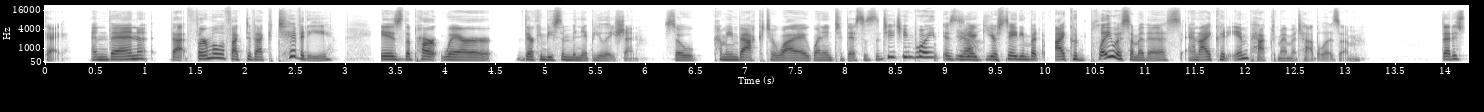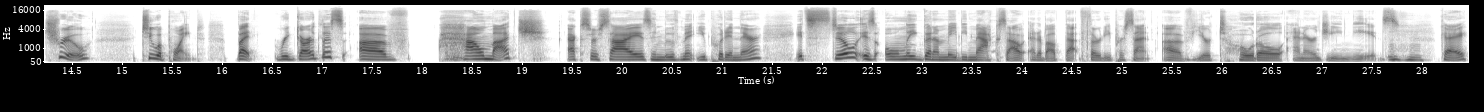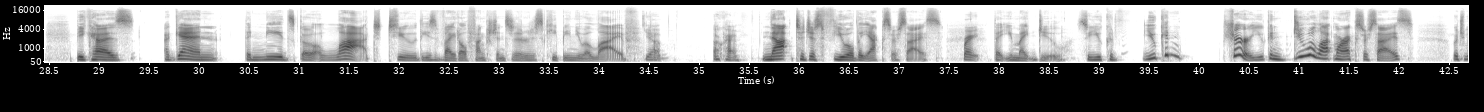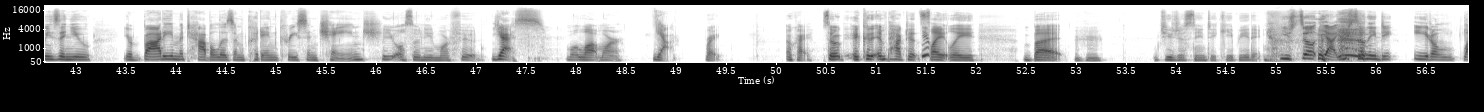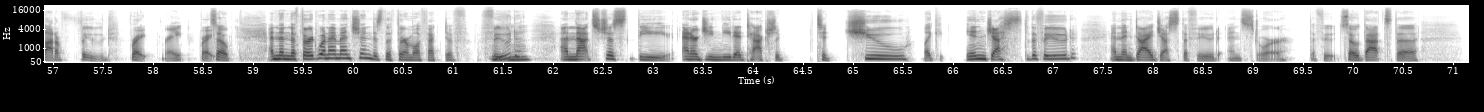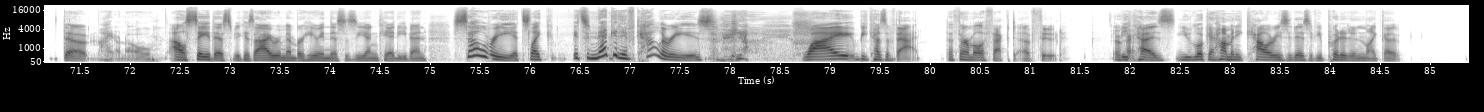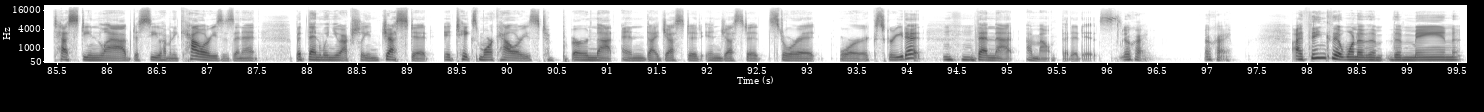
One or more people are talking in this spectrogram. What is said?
Okay. And then that thermal effect of activity is the part where there can be some manipulation. So, coming back to why I went into this as the teaching point is Yeah. like you're stating, but I could play with some of this and I could impact my metabolism. That is true to a point. But regardless of how much exercise and movement you put in there, it still is only going to maybe max out at about that 30% of your total energy needs. Mhm. Okay. Because again, the needs go a lot to these vital functions that are just keeping you alive, Yep. Okay. not to just fuel the exercise Right. that you might do. So you could, you can, sure, you can do a lot more exercise, which means then you, your body metabolism could increase and change. But you also need more food. Yes. A lot more. Yeah. Right. Okay. So it could impact it slightly, but Mhm. you just need to keep eating. You still, yeah, you still need to eat a lot of food. Right. Right. Right. So, and then the third one I mentioned is the thermal effect of food. Mhm. And that's just the energy needed to actually to chew, like ingest the food and then digest the food and store the food. So that's the the I don't know. I'll say this because I remember hearing this as a young kid even. Celery, it's like it's negative calories. yeah. Why? Because of that. The thermal effect of food. Okay. Because you look at how many calories it is if you put it in like a testing lab to see how many calories is in it. But then when you actually ingest it, it takes more calories to burn that and digest it, ingest it, store it, or excrete it Mhm. than that amount that it is. Okay. Okay. I think that one of the the main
